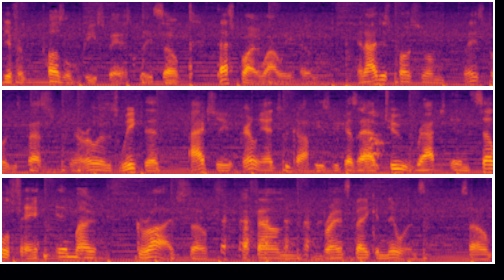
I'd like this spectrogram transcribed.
different puzzle piece basically. So that's probably why we had them. And I just posted on Facebook this past you know, earlier this week that I actually apparently had two copies because I had two wrapped in cellophane in my garage. So I found brand spanking new ones. So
